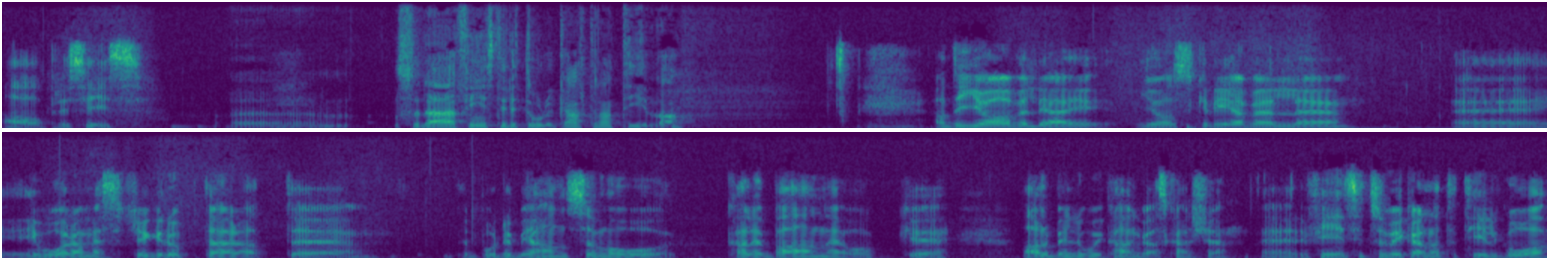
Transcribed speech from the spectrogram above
ja, precis. Så där finns det lite olika alternativ va? Ja, det gör väl det. Jag skrev väl eh, eh, i våra messengergrupp där att eh, det borde bli Hansemo, Kalebane och eh, Albin Louis Kangas kanske. Eh, det finns inte så mycket annat att tillgå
